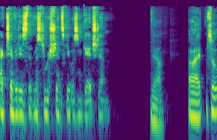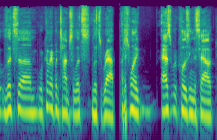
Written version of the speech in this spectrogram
activities that Mr. Mashinsky was engaged in. Yeah. All right. So let's um, we're coming up on time, so let's let's wrap. I just want to, as we're closing this out,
